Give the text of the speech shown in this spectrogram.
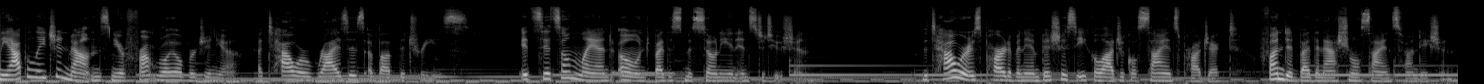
the Appalachian Mountains near Front Royal, Virginia, a tower rises above the trees. It sits on land owned by the Smithsonian Institution. The tower is part of an ambitious ecological science project funded by the National Science Foundation.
